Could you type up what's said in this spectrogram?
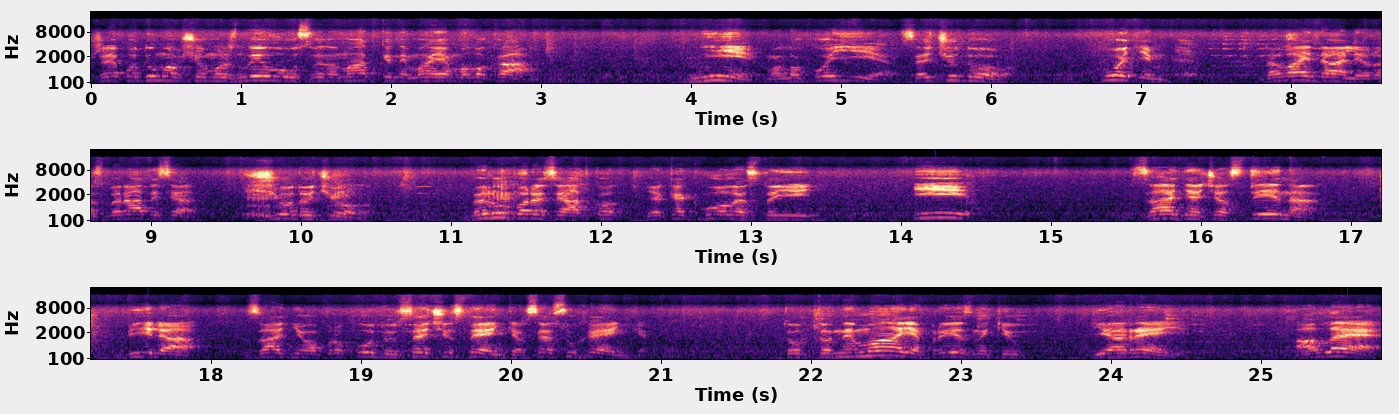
Вже подумав, що можливо у свиноматки немає молока. Ні, молоко є, все чудово. Потім давай далі розбиратися що до чого. Беру поросятко, яке кволе стоїть, і задня частина біля заднього проходу все чистеньке, все сухеньке. Тобто немає признаків діареї. Але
